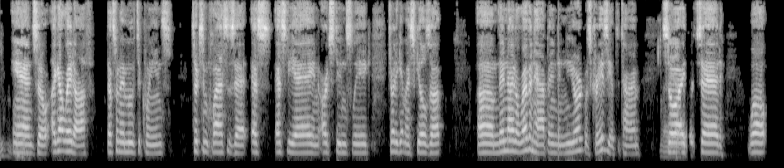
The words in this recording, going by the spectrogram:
Mhm. And so I got laid off. That's when I moved to Queens. Took some classes at S- SVA and Art Students League, tried to get my skills up. Um, then 9/11 happened, and New York was crazy at the time. So I just said, well,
